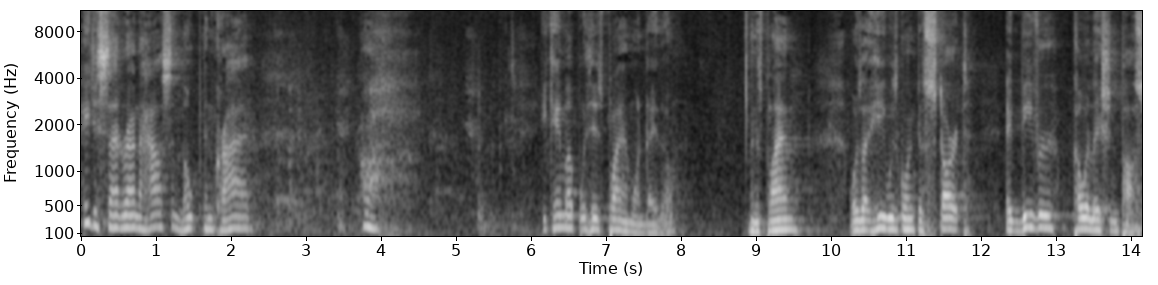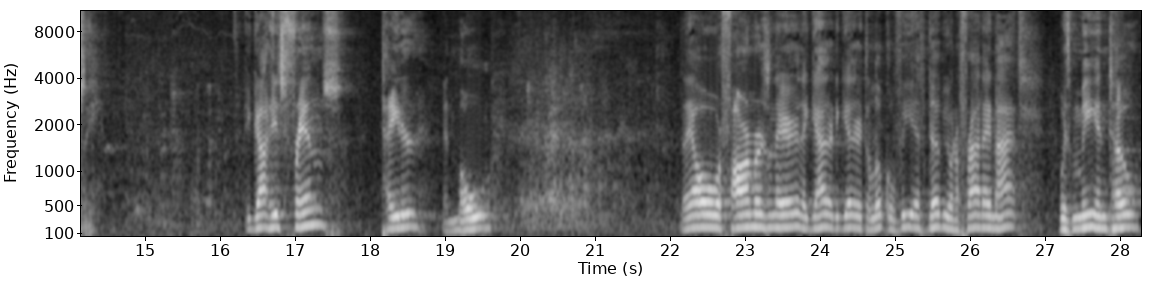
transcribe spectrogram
he just sat around the house and moped and cried. Oh. He came up with his plan one day, though. And his plan was that he was going to start a beaver coalition posse. He got his friends, Tater and Mole. They all were farmers in there. They gathered together at the local VFW on a Friday night with me in tow.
